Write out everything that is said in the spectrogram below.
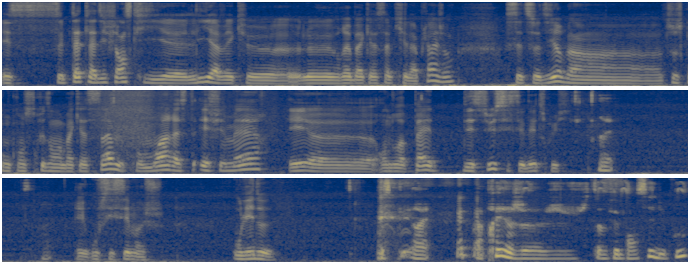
Et c'est peut-être la différence qui euh, lie avec le vrai bac à sable qui est la plage. hein. C'est de se dire, ben, tout ce qu'on construit dans un bac à sable, pour moi, reste éphémère et on ne doit pas être déçu si c'est détruit. Ouais. Et, ou si c'est moche. Ou les deux. Parce que- ouais. Après, je, je- ça me fait penser du coup,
